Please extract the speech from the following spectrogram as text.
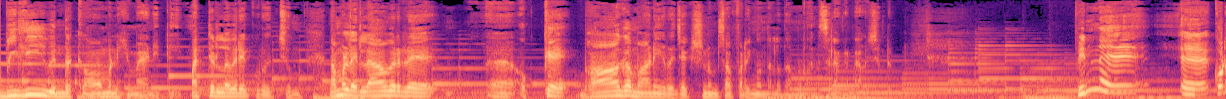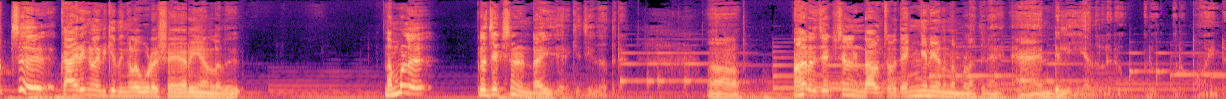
believe in the common humanity മറ്റുള്ളവരെ കുറിച്ചും നമ്മളുടെ എല്ലാവരുടെ ഒക്കെ ഭാഗമാണ് ഈ റിജക്ഷനും സഫറിങ്ങും എന്നുള്ളത് നമ്മൾ മനസ്സിലാക്കേണ്ട ആവശ്യമുണ്ട്. പിന്നെ കുറച്ച് കാര്യങ്ങൾ എനിക്ക് നിങ്ങളുടെ കൂടെ ഷെയർ ചെയ്യാനുള്ളത്. നമ്മൾ റിജക്ഷൻ ഉണ്ടായി വിചാരിക്കും ജീവിതത്തിൽ ആ റിജക്ഷൻ ഉണ്ടാകുന്ന സമയത്ത് എങ്ങനെയാണ് നമ്മളതിനെ ഹാൻഡിൽ ചെയ്യുക എന്നുള്ളൊരു ഒരു ഒരു പോയിന്റ്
